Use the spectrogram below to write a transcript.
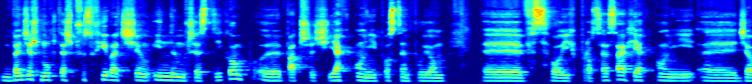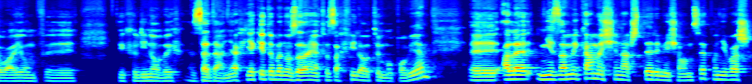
Będziesz mógł też przysłuchiwać się innym uczestnikom, e, patrzeć jak oni postępują w swoich procesach, jak oni działają w tych linowych zadaniach. Jakie to będą zadania, to za chwilę o tym opowiem, E, ale nie zamykamy się na 4 miesiące, ponieważ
